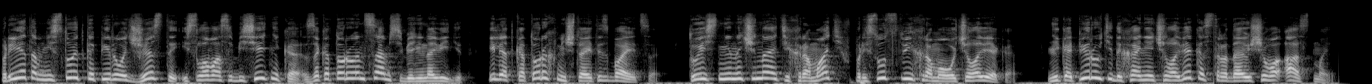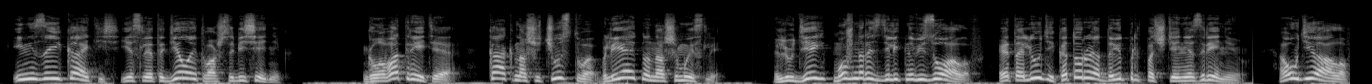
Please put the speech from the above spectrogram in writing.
При этом не стоит копировать жесты и слова собеседника, за которые он сам себя ненавидит, или от которых мечтает избавиться. То есть не начинайте хромать в присутствии хромого человека. Не копируйте дыхание человека, страдающего астмой. И не заикайтесь, если это делает ваш собеседник. Глава 3. Как наши чувства влияют на наши мысли? Людей можно разделить на визуалов. Это люди, которые отдают предпочтение зрению. Аудиалов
